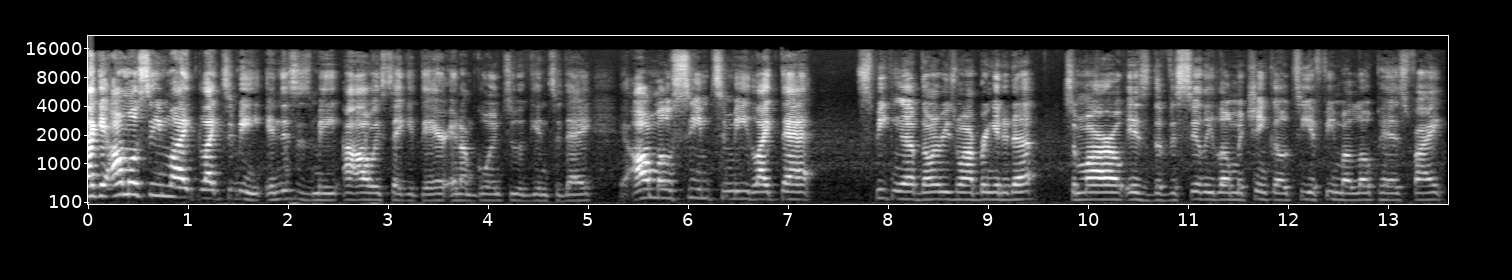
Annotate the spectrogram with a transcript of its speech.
Like it almost seemed like like to me, and this is me, I always take it there, and I'm going to again today. It almost seemed to me like that. Speaking of, the only reason why I'm bringing it up tomorrow is the Vasily Lomachenko Teofimo Lopez fight,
